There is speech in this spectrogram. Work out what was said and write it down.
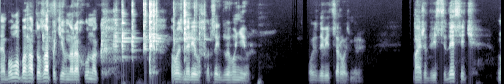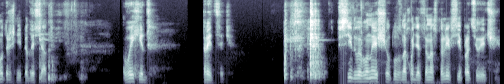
Е, Було багато запитів на рахунок розмірів оцих двигунів. Ось дивіться розміри. Майже 210, внутрішній 50. Вихід 30. Всі двигуни, що тут знаходяться на столі, всі працюючі.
